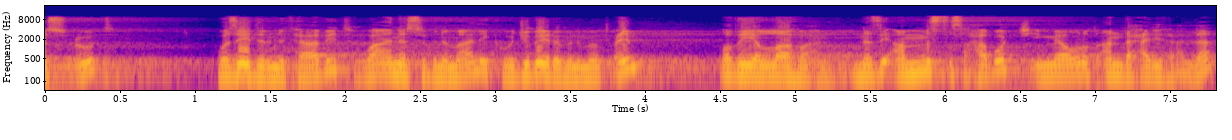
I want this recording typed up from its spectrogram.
مسعود وزيد بن ثابت وأنس بن مالك وجبير بن مطعم رضي الله عنه نزي أمست صحابوش إما يورط عند حديث الله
